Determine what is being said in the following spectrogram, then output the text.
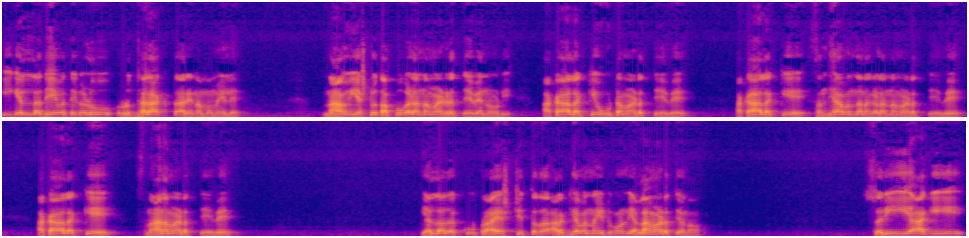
ಹೀಗೆಲ್ಲ ದೇವತೆಗಳು ವೃದ್ಧರಾಗ್ತಾರೆ ನಮ್ಮ ಮೇಲೆ. ನಾವು ಎಷ್ಟು ತಪ್ಪುಗಳನ್ನು ಮಾಡಿರುತ್ತೇವೆ ನೋಡಿ. ಅಕಾಲಕ್ಕೆ ಊಟ ಮಾಡುತ್ತೇವೆ. ಅಕಾಲಕ್ಕೆ ಸಂಧ್ಯಾವಂದನಗಳನ್ನು ಮಾಡುತ್ತೇವೆ. ಅಕಾಲಕ್ಕೆ ಸ್ನಾನ ಮಾಡುತ್ತೇವೆ. ಎಲ್ಲದಕ್ಕೂ ಪ್ರಾಯಶ್ಚಿತ್ತದ ಅರ್ಘ್ಯವನ್ನು ಇಟ್ಟುಕೊಂಡು ಎಲ್ಲ ಮಾಡುತ್ತೇವೆ ನಾವು. ಸರಿಯಾಗಿ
